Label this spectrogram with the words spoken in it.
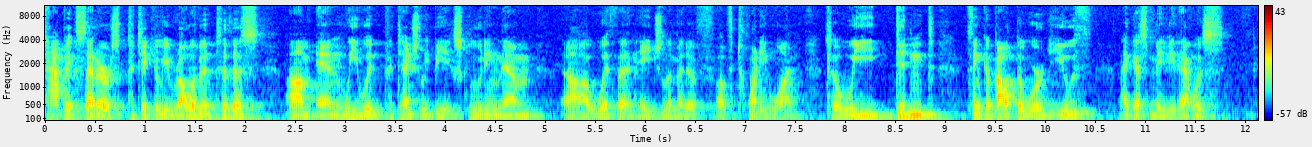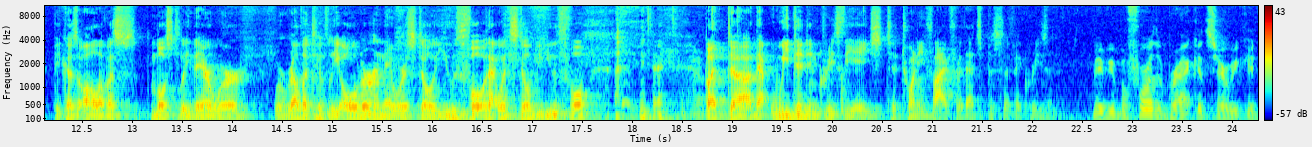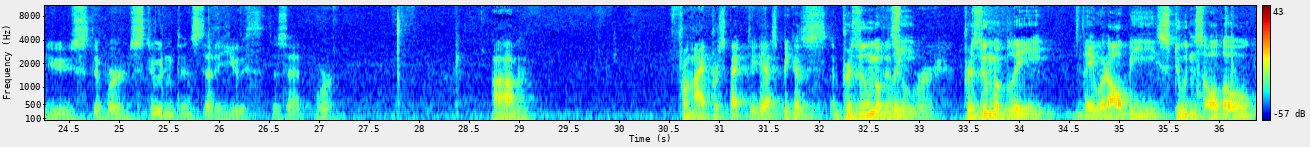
topics that are particularly relevant to this, and we would potentially be excluding them uh, with an age limit of, of 21. So we didn't think about the word youth. I guess maybe that was because all of us mostly there were, were relatively older and they were still youthful, that would still be youthful. But uh, that, we did increase the age to 25 for that specific reason. maybe before the brackets there, we could use the word student instead of youth. Does that work? Um, From my perspective, yes, because presumably, presumably, they would all be students, although,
